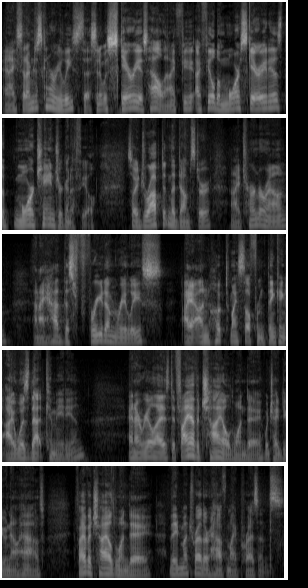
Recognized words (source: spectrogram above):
And I said, I'm just going to release this. And it was scary as hell. And I feel, I feel the more scary it is, the more change you're going to feel. So I dropped it in the dumpster and I turned around and I had this freedom release. I unhooked myself from thinking I was that comedian. And I realized if I have a child one day, which I do now have, if I have a child one day, they'd much rather have my presence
